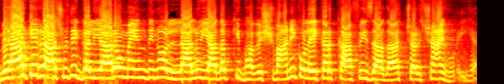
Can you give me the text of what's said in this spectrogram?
बिहार के राजनीतिक गलियारों में इन दिनों लालू यादव की भविष्यवाणी को लेकर काफ़ी ज़्यादा चर्चाएँ हो रही है।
